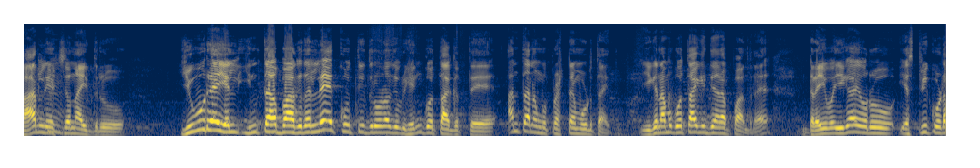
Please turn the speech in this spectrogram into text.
ಕಾರ್ಲಿ ಎಷ್ಟು ಜನ ಇದ್ದರು ಇವರೇ ಎಲ್ಲಿ ಇಂಥ ಭಾಗದಲ್ಲೇ ಕೂತಿದ್ರು ಅನ್ನೋದು ಇವ್ರು ಹೆಂಗೆ ಗೊತ್ತಾಗುತ್ತೆ ಅಂತ ನಮಗೆ ಪ್ರಶ್ನೆ ಮೂಡ್ತಾ ಇತ್ತು. ಈಗ ನಮ್ಗೆ ಗೊತ್ತಾಗಿದ್ದೇನಪ್ಪ ಅಂದರೆ ಡ್ರೈವರ್ ಈಗ ಇವರು ಎಸ್ ಪಿ ಕೂಡ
